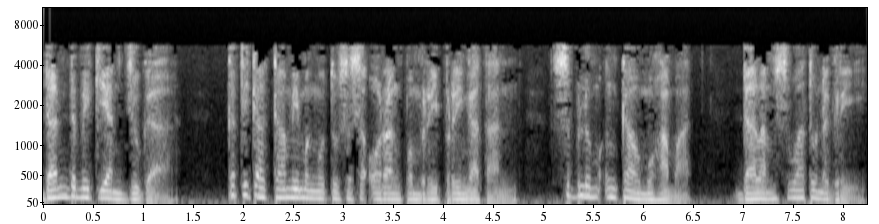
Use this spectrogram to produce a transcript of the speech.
Dan demikian juga, ketika kami mengutus seseorang pemberi peringatan sebelum engkau Muhammad dalam suatu negeri,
